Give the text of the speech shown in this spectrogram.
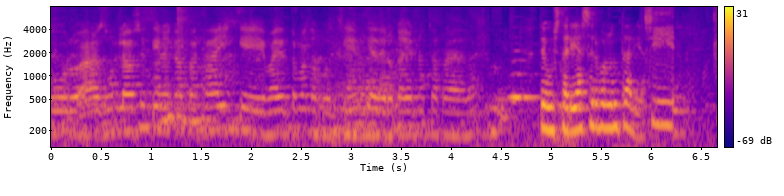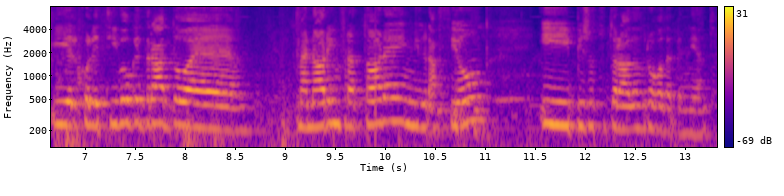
por algún lado se tiene que pasar y que vaya tomando conciencia de lo que hay en nuestra alrededor. ¿Te gustaría ser voluntaria? Sí, y el colectivo que trato es menores infractores, inmigración y pisos tutelados de drogodependientes.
